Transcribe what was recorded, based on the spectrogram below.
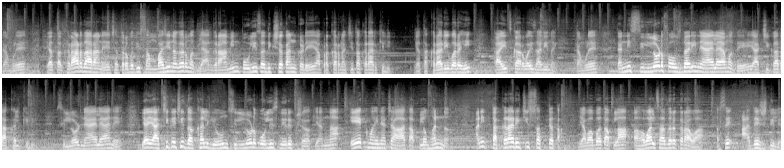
त्यामुळे या तक्रारदाराने छत्रपती संभाजीनगरमधल्या ग्रामीण पोलीस अधीक्षकांकडे या प्रकरणाची तक्रार केली. या तक्रारीवरही काहीच कारवाई झाली नाही. त्यामुळे त्यांनी सिल्लोड फौजदारी न्यायालयामध्ये याचिका दाखल केली. सिल्लोड न्यायालयाने या याचिकेची दखल घेऊन सिल्लोड पोलीस निरीक्षक यांना एक महिन्याच्या आत आपलं म्हणणं आणि तक्रारीची सत्यता याबाबत आपला अहवाल सादर करावा असे आदेश दिले.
